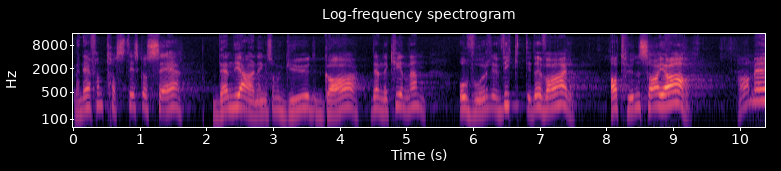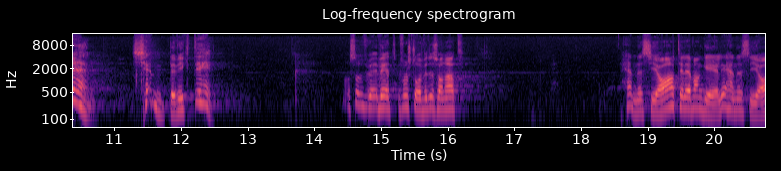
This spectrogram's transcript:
Men det er fantastisk å se den gjerning som Gud ga denne kvinnen, og hvor viktig det var at hun sa ja. Amen! Kjempeviktig. Og så vet, forstår vi det sånn at hennes ja til evangeliet, hennes ja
